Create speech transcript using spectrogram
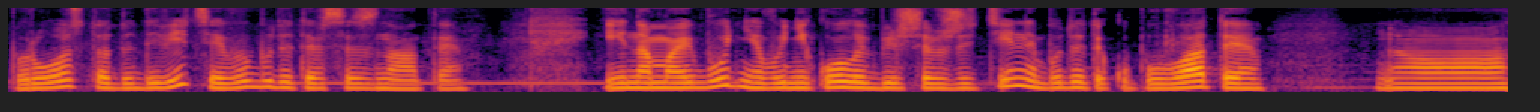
Просто додивіться, і ви будете все знати. І на майбутнє ви ніколи більше в житті не будете купувати а,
